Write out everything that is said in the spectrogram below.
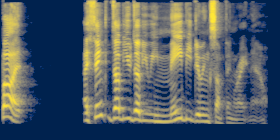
but I think WWE may be doing something right now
